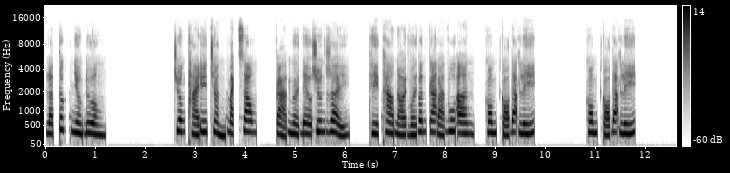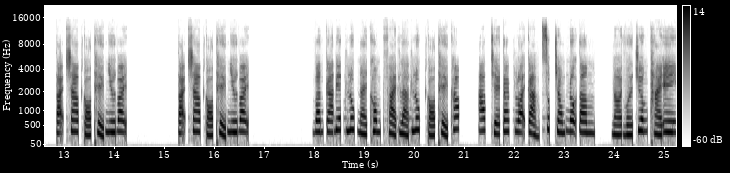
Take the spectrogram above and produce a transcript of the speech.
lập tức nhường đường. Trương Thái Y trần mạch xong, cả người đều run rẩy, thì thào nói với Vân Ca và Vu An, không có đạo lý. Không có đạo lý. Tại sao có thể như vậy? Tại sao có thể như vậy? văn Ca biết lúc này không phải là lúc có thể khóc, áp chế các loại cảm xúc trong nội tâm, nói với Trương Thái Y,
